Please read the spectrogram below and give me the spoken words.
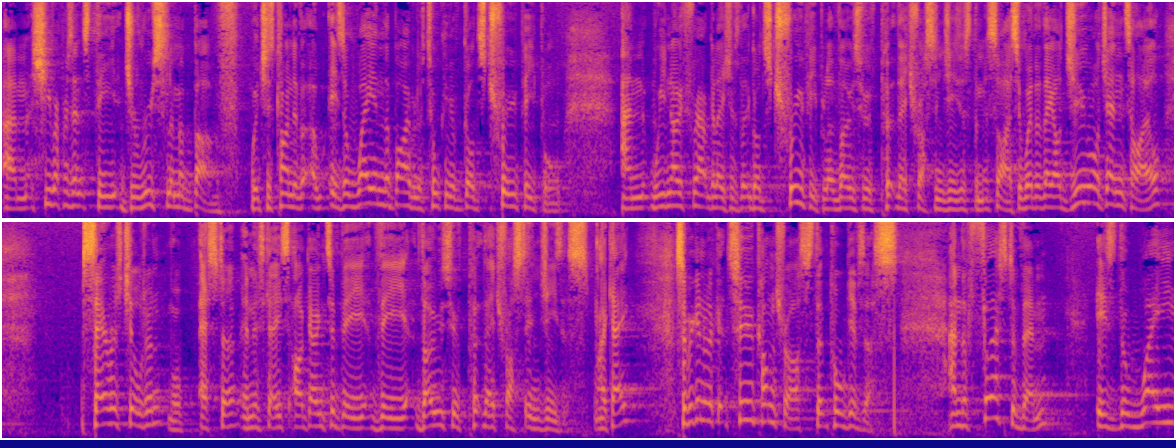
um, she represents the Jerusalem above, which is kind of a, is a way in the Bible of talking of God's true people. And we know throughout Galatians that God's true people are those who have put their trust in Jesus the Messiah. So whether they are Jew or Gentile, Sarah's children, or Esther in this case, are going to be the, those who have put their trust in Jesus. Okay? So we're going to look at two contrasts that Paul gives us. And the first of them is the way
